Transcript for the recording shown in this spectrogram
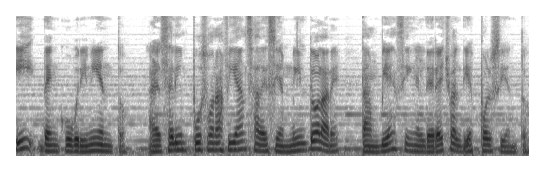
y de encubrimiento. A él se le impuso una fianza de 100 mil dólares, también sin el derecho al 10%.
